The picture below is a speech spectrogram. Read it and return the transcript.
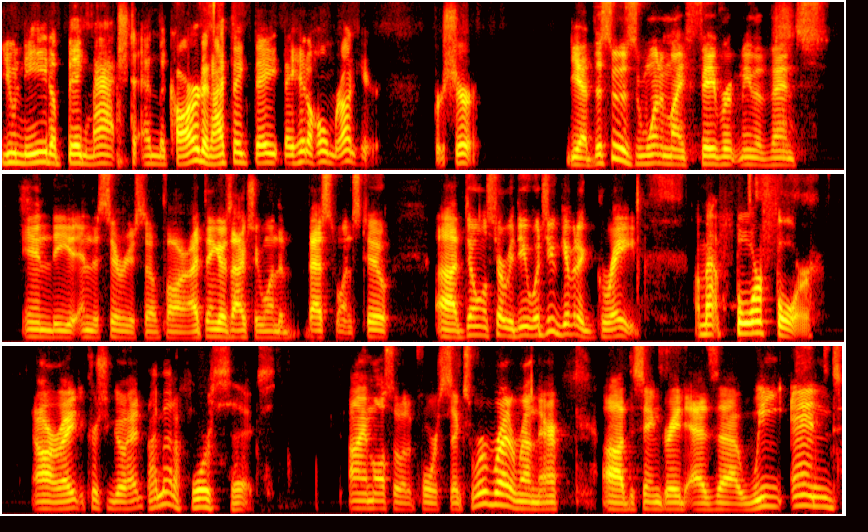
you need a big match to end the card, and I think they they hit a home run here for sure. Yeah, this was one of my favorite main events in the in the series so far. I think it was actually one of the best ones too. Uh, Dylan, we'll start with you. Would you give it a grade? I'm at four four. All right, Christian, go ahead. I'm at a four six. I'm also at a four six. We're right around there, uh, the same grade as uh, we end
